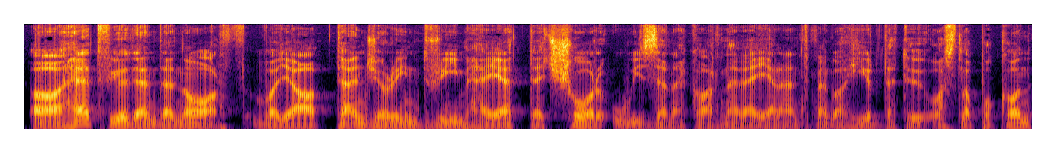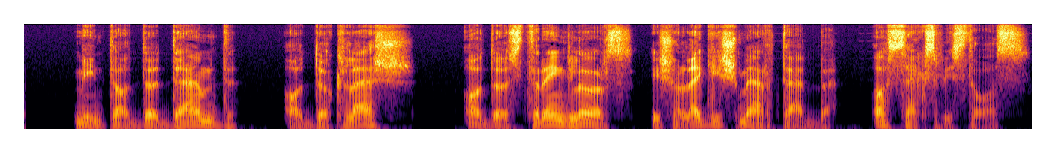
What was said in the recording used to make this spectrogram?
A Hatfield and the North vagy a Tangerine Dream helyett egy sor új zenekar neve jelent meg a hirdető oszlopokon, mint a The Damned, a The Clash, a The Stranglers és a legismertebb, a Sex Pistols.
